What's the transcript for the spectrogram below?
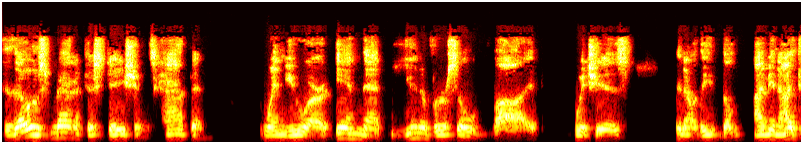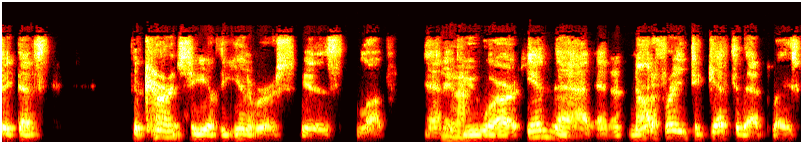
those manifestations happen when you are in that universal vibe, which is, you know, the, the I mean, I think that's the currency of the universe is love. And yeah. if you are in that and not afraid to get to that place,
